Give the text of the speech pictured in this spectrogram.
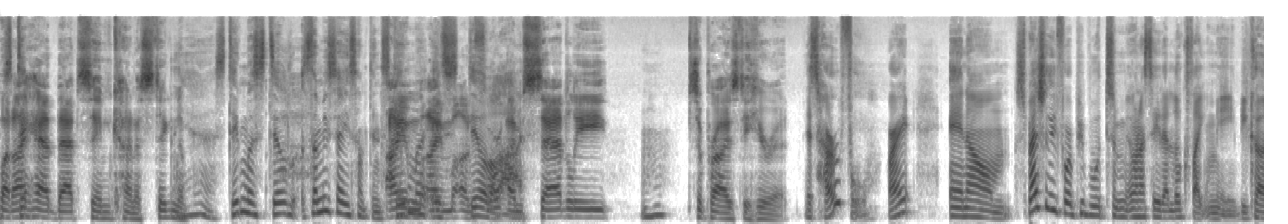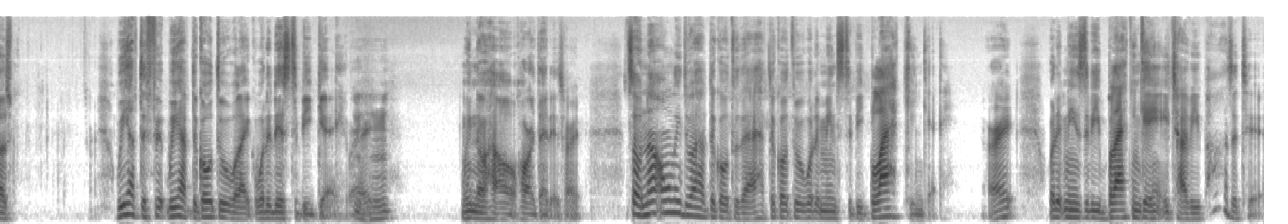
But I had that same kind of stigma. yeah. Stigma's still. Let me say something. I'm Stigma I'm is still unfor- alive. I'm sadly Mm-hmm. surprised to hear it. it's hurtful, right? And um, especially for people to when I say that looks like me, because we have to fit, we have to go through like what it is to be gay, right? We know how hard that is, right? So not only do I have to go through that, I have to go through what it means to be black and gay, all right? What it means to be black and gay and HIV positive.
